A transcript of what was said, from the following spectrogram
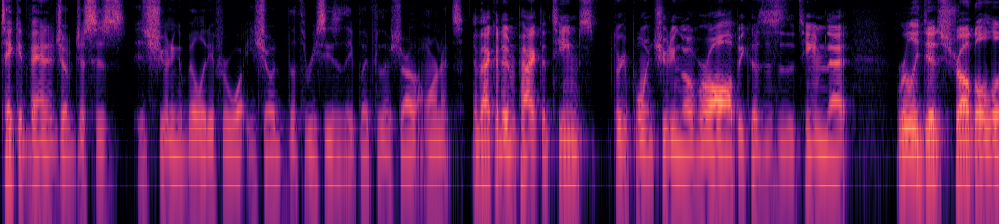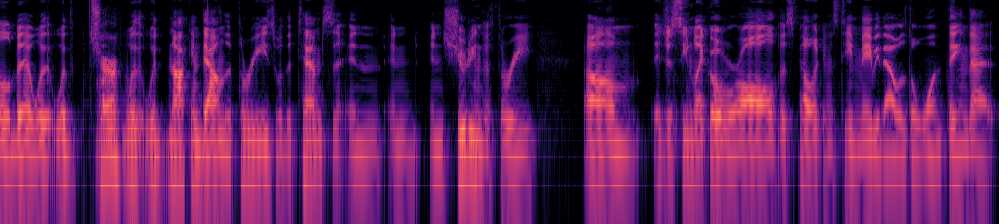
take advantage of just his his shooting ability for what he showed the three seasons he played for the Charlotte Hornets. And that could impact the team's three point shooting overall because this is a team that really did struggle a little bit with with Sure. with, with knocking down the threes with attempts and and and shooting the three. Um, it just seemed like overall this Pelicans team maybe that was the one thing that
